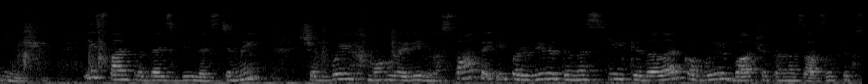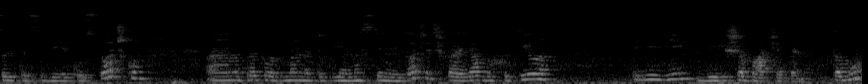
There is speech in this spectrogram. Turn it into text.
іншу. І станьте десь біля стіни, щоб ви могли рівно стати і перевірити, наскільки далеко ви бачите назад. Зафіксуйте собі якусь точку. Е, Наприклад, в мене тут є на стіні точечка, я би хотіла її більше бачити. Тому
